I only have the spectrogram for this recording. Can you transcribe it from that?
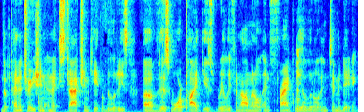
the penetration and extraction capabilities of this war pike is really phenomenal and frankly a little intimidating.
